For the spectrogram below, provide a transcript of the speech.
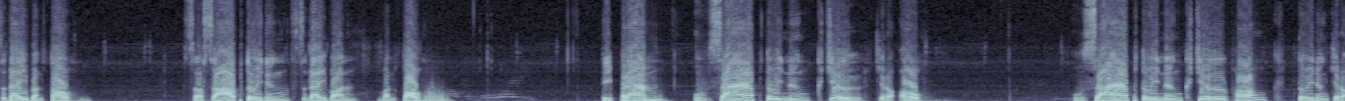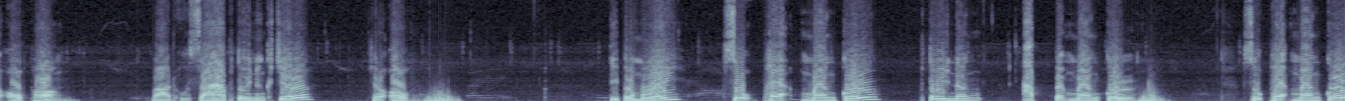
ស្ដីបន្តោសរសើរផ្ទុយនឹងស្ដីបន់បន្តោទី5ឧស្សាហ៍ផ្ទុយនឹងខ្ជិលច្រអូស ឧស្សាហ៍ផ្ទុយនឹងខ្ជិលផងផ្ទុយនឹងច្រអូសផង បាទឧស្សាហ៍ផ្ទុយនឹងខ្ជិលច្រអូសទី6សុភមង្គលផ្ទុយនឹងអពមង្គលសុភមង្គល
